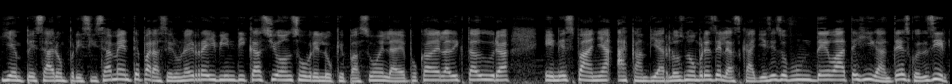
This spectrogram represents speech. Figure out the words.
y empezaron precisamente para hacer una reivindicación sobre lo que pasó en la época de la dictadura en España a cambiar los nombres de las calles, eso fue un debate gigantesco. Es decir,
